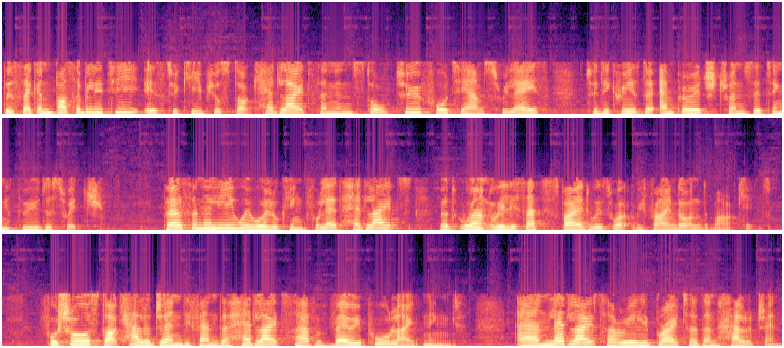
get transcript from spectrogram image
The second possibility is to keep your stock headlights and install two 40 amps relays to decrease the amperage transiting through the switch. Personally, we were looking for LED headlights, but weren't really satisfied with what we find on the market. For sure, stock halogen Defender headlights have a very poor lighting and LED lights are really brighter than halogen.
